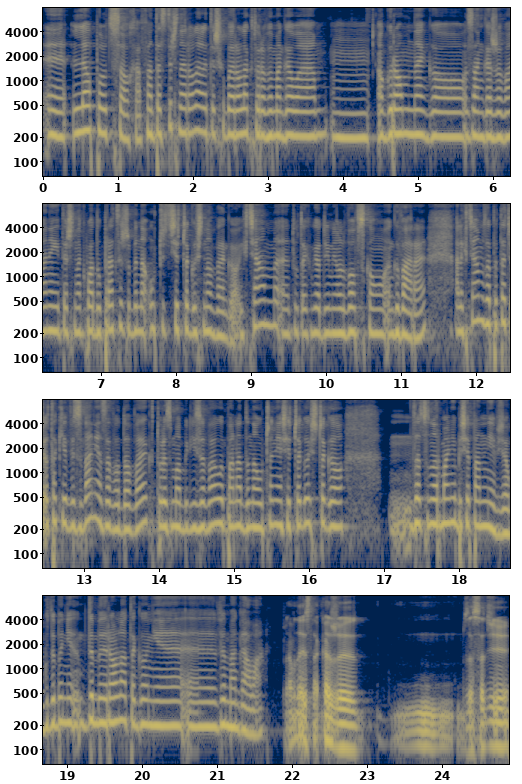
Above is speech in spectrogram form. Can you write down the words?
Y, Leopold Socha, fantastyczna rola, ale też chyba rola, która wymagała mm, ogromnego zaangażowania i też nakładu pracy, żeby nauczyć się czegoś nowego. I chciałam, e, tutaj chodzi mi o lwowską gwarę, ale chciałam zapytać o takie wyzwania zawodowe, które zmobilizowały pana do nauczenia się czegoś, czego mm, za co normalnie by się pan nie wziął, gdyby, nie, gdyby rola tego nie y, wymagała. Prawda jest taka, że mm, w zasadzie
